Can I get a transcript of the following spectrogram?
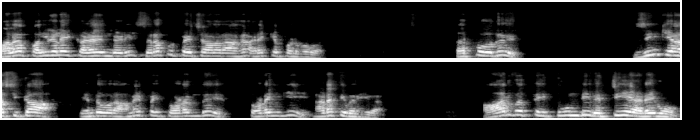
பல பல்கலைக்கழகங்களில் சிறப்பு பேச்சாளராக அழைக்கப்படுபவர். தற்போது ஜிங்கியாசிகா என்ற ஒரு அமைப்பை தொடர்ந்து தொடங்கி நடத்தி வருகிறார். ஆர்வத்தை தூண்டி வெற்றியை அடைவோம்.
